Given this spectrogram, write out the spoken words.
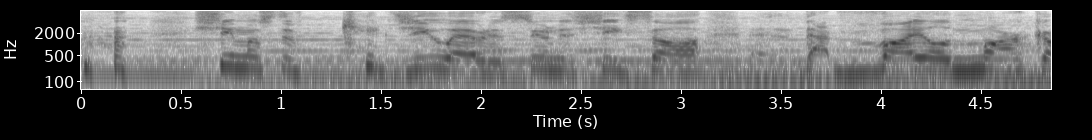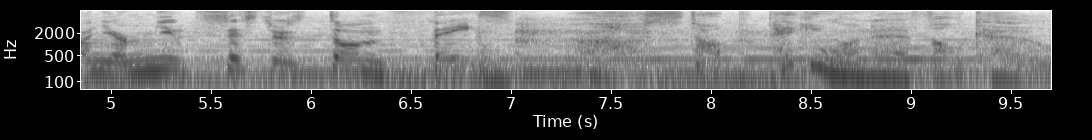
she must have kicked you out as soon as she saw uh, that vile mark on your mute sister's dumb face. Oh, stop picking on her, Volko.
